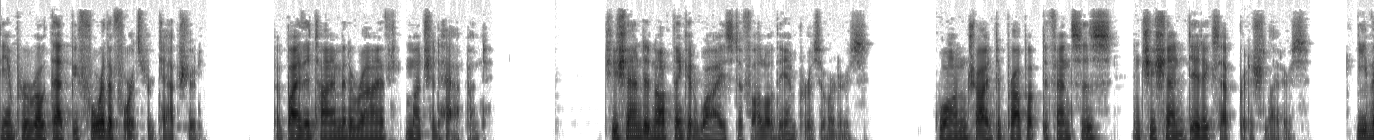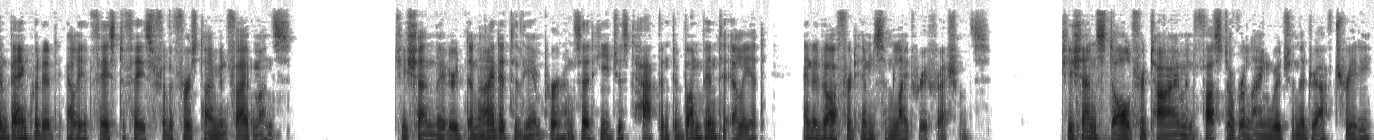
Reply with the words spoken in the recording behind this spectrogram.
The Emperor wrote that before the forts were captured, but by the time it arrived, much had happened. Qishan did not think it wise to follow the Emperor's orders. Guan tried to prop up defenses and Qishan did accept British letters. He even banqueted Elliot face to face for the first time in five months. Qishan later denied it to the emperor and said he just happened to bump into Elliot and had offered him some light refreshments. Qishan stalled for time and fussed over language in the draft treaty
